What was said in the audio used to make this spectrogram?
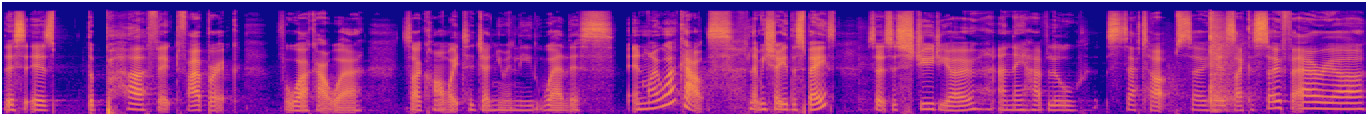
this is the perfect fabric for workout wear. So I can't wait to genuinely wear this in my workouts. Let me show you the space. So it's a studio and they have little setups. So here's like a sofa area,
